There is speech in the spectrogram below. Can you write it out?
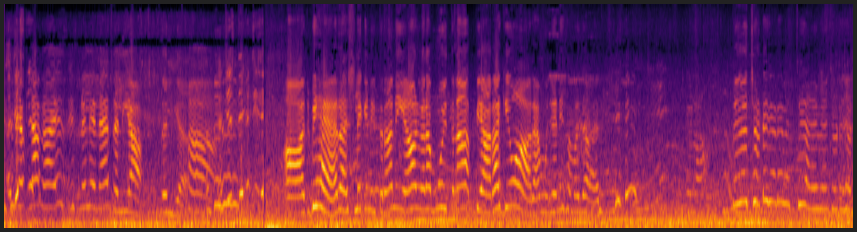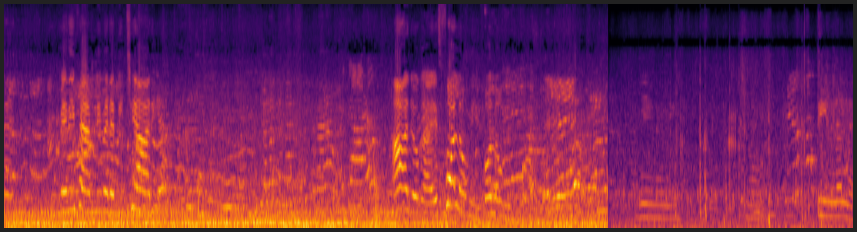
इसलिए अपना गाइस इसने लेना है दलिया। दलिया। हाँ। आज भी है रश लेकिन इतना नहीं है और मेरा मुँह इतना प्यारा क्यों आ रहा है मुझे नहीं समझ आ रही मेरे छोटे छोटे बच्चे आए हुए छोटे छोटे। मेरी फैमिली मेरे पीछे आ रही है। आ जाओ guys follow me follow me तीन लेने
